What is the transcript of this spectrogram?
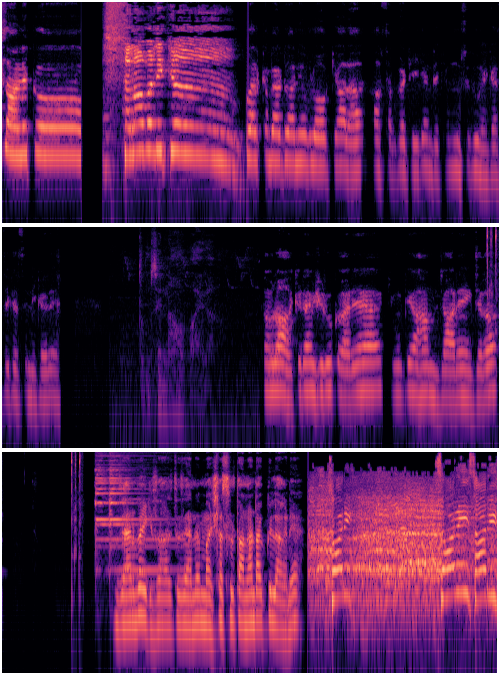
अस्सलाम वालेकुम बैक टू न्यू व्लॉग क्या हाल है? आप सबका ठीक है? देखें मुँह से धुएँ कैसे कैसे निकल रहे हैं। तुमसे ना हो पाएगा। हम रात के टाइम शुरू कर रहे हैं क्योंकि हम जा रहे हैं एक जगह। जैन भाई के साथ तो जैन भाई माशा सुल्ताना टाइप के लग रहे हैं। सॉरी सॉरी सॉरी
